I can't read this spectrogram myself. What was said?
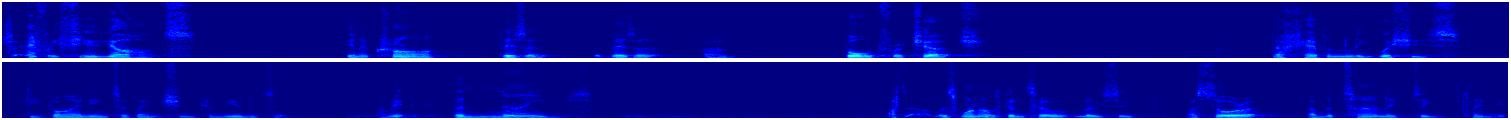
So every few yards in Accra, there's a, there's a, a board for a church. The Heavenly Wishes Divine Intervention Community. I mean, the names. I, it was one I was going to tell Lucy. I saw a, a maternity clinic.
